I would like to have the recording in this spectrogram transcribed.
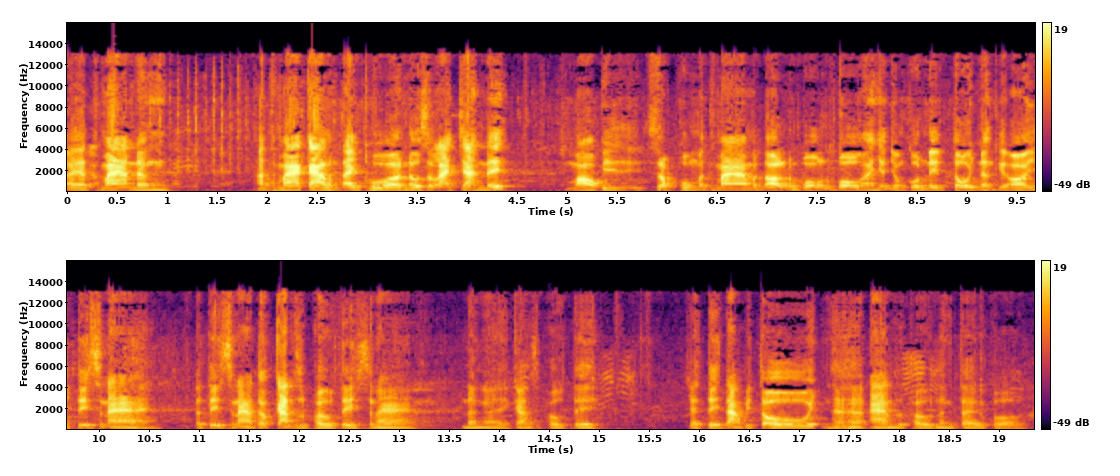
ហើយអាត្មានឹងអាត្មាកាលសម្ដែងធัวនៅសាលាចាស់នេះមកពីស្រុកភូមិអាត្មាមកដល់ដំបងដំបងញាតិញោមកូននេតតូចហ្នឹងគេឲ្យទេសនាតែទេសនាទៅកាន់សភៅទេសនាហ្នឹងហើយកាន់សភៅទេសចេះទេសតាំងពីតូចអានសភៅនឹងទៅព្រោះឥ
